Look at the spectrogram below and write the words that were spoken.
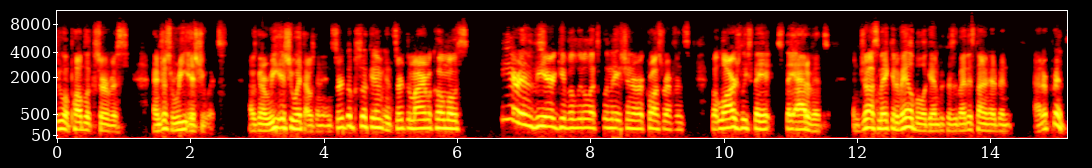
do a public service and just reissue it. I was going to reissue it. I was going to insert the psukim, insert the Mareh Mekomos, here and there, give a little explanation or a cross reference, but largely stay stay out of it and just make it available again because by this time it had been out of print.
